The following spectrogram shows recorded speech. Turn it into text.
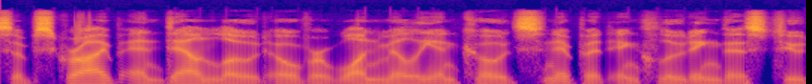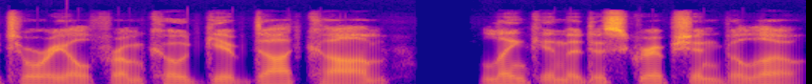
Subscribe and download over 1 million code snippet including this tutorial from codegive.com, link in the description below.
